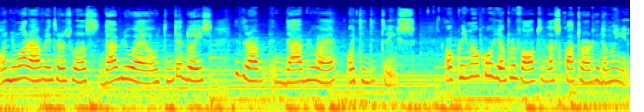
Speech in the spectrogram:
onde morava entre as ruas WE82 e WE83. O crime ocorreu por volta das 4 horas da manhã.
